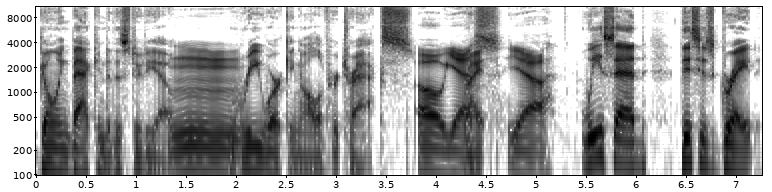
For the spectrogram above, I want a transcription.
going back into the studio, mm. reworking all of her tracks. Oh yes. Right. Yeah. We said this is great.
